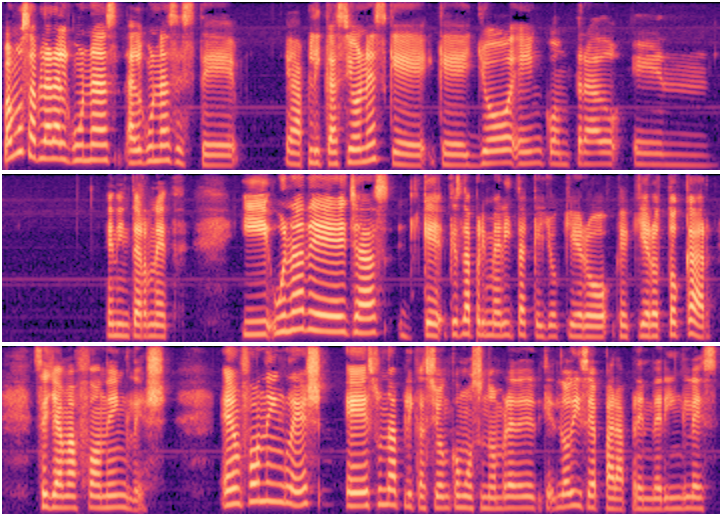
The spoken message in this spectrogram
Vamos a hablar algunas, algunas este, aplicaciones que, que yo he encontrado en, en internet. Y una de ellas, que, que, es la primerita que yo quiero, que quiero tocar, se llama Phone English. En Phone English es una aplicación como su nombre lo dice para aprender inglés,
